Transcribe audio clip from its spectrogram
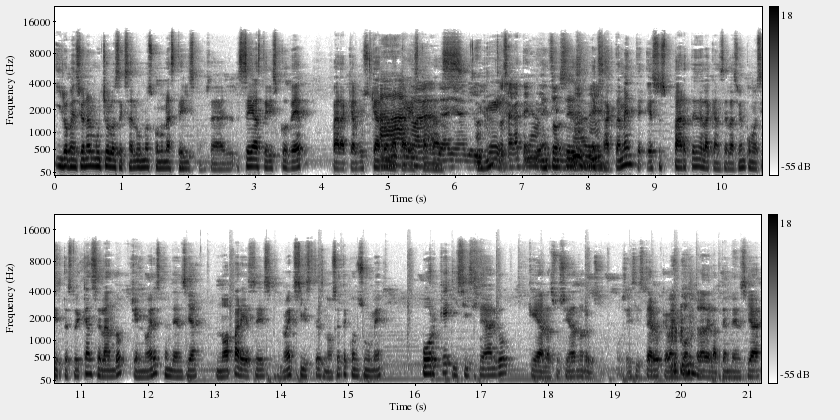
y lo mencionan mucho los exalumnos con un asterisco, o sea, el C asterisco D para que al buscarlo no Ah, aparezcan ya, las... ya, haga. Entonces, exactamente, eso es parte de la cancelación, como decir, te estoy cancelando, que no eres tendencia, no apareces, no existes, no se te consume, porque hiciste algo que a la sociedad no le gustó, o sea, hiciste algo que va en contra de la tendencia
